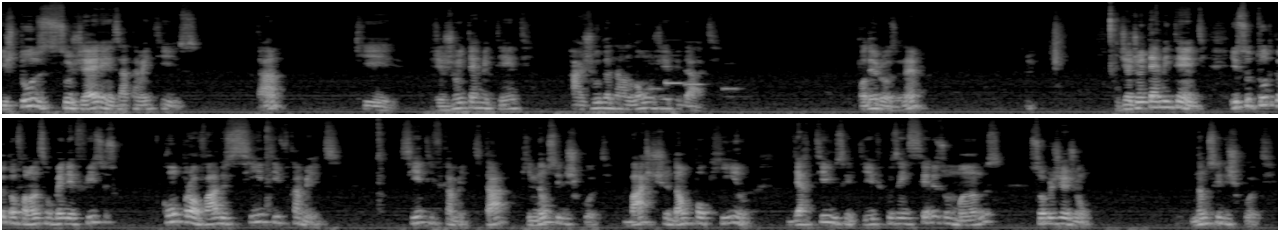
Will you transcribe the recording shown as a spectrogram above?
Estudos sugerem exatamente isso, tá? Que jejum intermitente ajuda na longevidade. Poderoso, né? Jejum intermitente. Isso tudo que eu estou falando são benefícios comprovados cientificamente. Cientificamente, tá? Que não se discute. Basta estudar um pouquinho de artigos científicos em seres humanos sobre jejum. Não se discute.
